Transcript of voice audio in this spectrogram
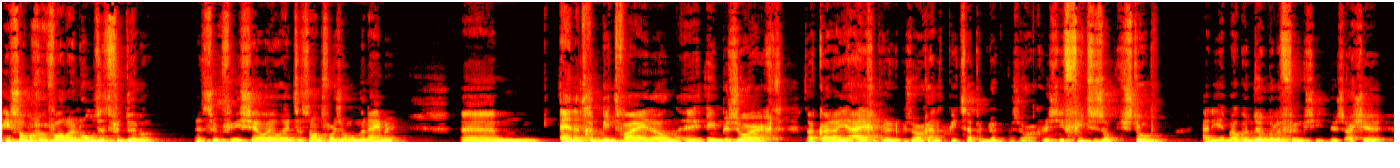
in sommige gevallen hun omzet verdubbelen. En dat is natuurlijk financieel heel interessant voor zo'n ondernemer. Um, en het gebied waar je dan in bezorgt, dan kan je dan je eigen product bezorgen en het pizzaproduct bezorgen. Dus die fietsers op je stoep, die hebben ook een dubbele functie. Dus als je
